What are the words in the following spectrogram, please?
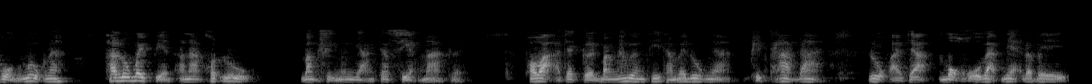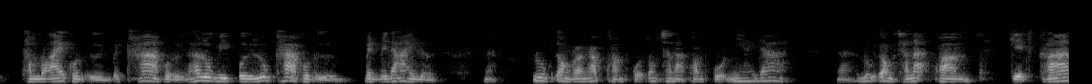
ห่วงลูกนะถ้าลูกไม่เปลี่ยนอนาคตลูก บางสิ่งบางอย่างจะเสี่ยงมากเลย เพราะว่าอาจจะเกิดบางเรื่องที่ทำให้ลูกเนี่ย ผิดพลาดได้ ลูกอาจจะโมโหแบบเนี้ยแล้วไปทำร้ายคนอื่น ไปฆ่าคนอื่น ถ้าลูกมีปืนลูกฆ่าคนอื่น เป็นไปได้เลยนะลูกต้องระงับความโกรธต้องชนะความโกรธนี้ให้ได้นะลูกต้องชนะความ เกียดคร้าน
